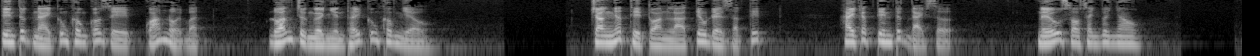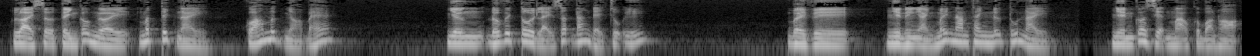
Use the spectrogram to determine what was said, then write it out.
Tin tức này cũng không có gì quá nổi bật, đoán chừng người nhìn thấy cũng không nhiều. Trang nhất thì toàn là tiêu đề giật tít hay các tin tức đại sự. Nếu so sánh với nhau, loại sự tình có người mất tích này quá mức nhỏ bé. Nhưng đối với tôi lại rất đáng để chú ý. Bởi vì nhìn hình ảnh mấy nam thanh nữ tú này, nhìn có diện mạo của bọn họ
